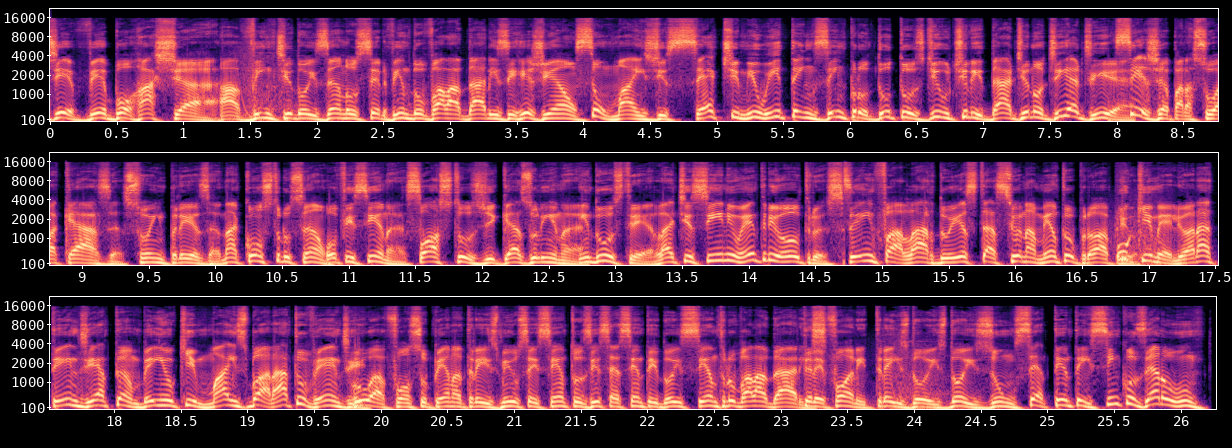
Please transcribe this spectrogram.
GV Borracha. Há 22 anos servindo Valadares e região. São mais de 7 mil itens em produtos de utilidade no dia a dia. Seja para sua casa, sua empresa, na construção, oficinas, postos de gasolina, indústria, laticínio, entre outros. Sem falar do estacionamento próprio. O que melhor atende é também o que mais barato vende. Rua Afonso Pena 3662 Centro Valadares. Telefone 3221 7501.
